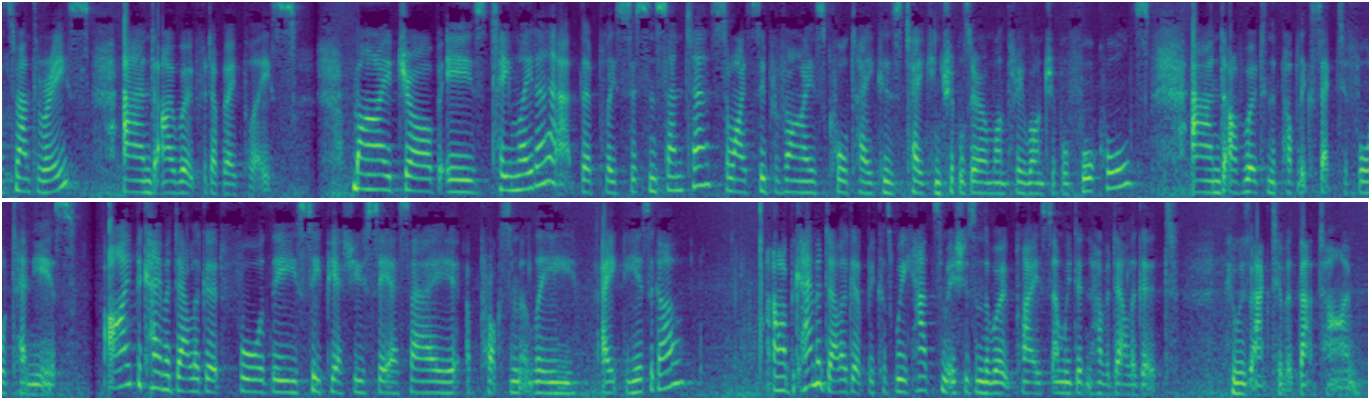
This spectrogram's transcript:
I'm Samantha Rees and I work for WA Police. My job is team leader at the Police Assistance Centre, so I supervise call takers taking triple zero and one three one triple four calls, and I've worked in the public sector for 10 years. I became a delegate for the CPSU CSA approximately eight years ago. And I became a delegate because we had some issues in the workplace and we didn't have a delegate who was active at that time.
